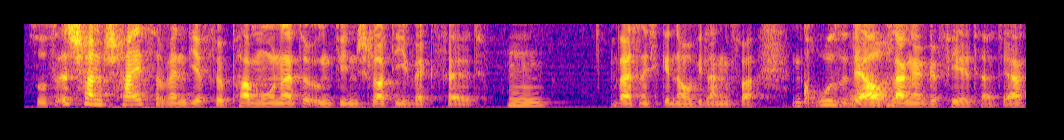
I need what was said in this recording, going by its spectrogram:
So, es ist schon scheiße, wenn dir für ein paar Monate irgendwie ein Schlotti wegfällt. Hm. Ich weiß nicht genau, wie lange es war. Ein Kruse, der Ja. auch lange gefehlt hat, ja.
